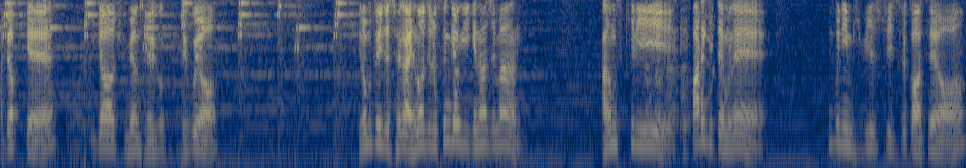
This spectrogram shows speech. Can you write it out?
가볍게 어, 이겨주면 되고, 되고요. 이러면 또 이제 제가 에너지를 쓴 격이긴 하지만 다음 스킬이 또 빠르기 때문에 충분히 비빌 수 있을 것 같아요.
